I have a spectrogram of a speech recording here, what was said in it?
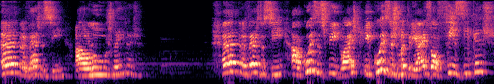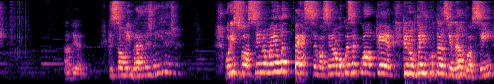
Através de si, há luz na igreja. Através de si, há coisas espirituais e coisas materiais ou físicas a ver, que são liberadas na igreja. Por isso você não é uma peça, você não é uma coisa qualquer que não tem importância. Não, você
